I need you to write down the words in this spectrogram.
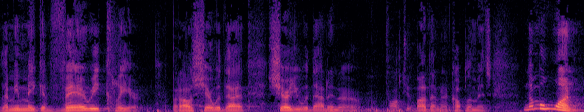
Let me make it very clear, but I'll share with that, share you with that and talk to you about that in a couple of minutes. Number one,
